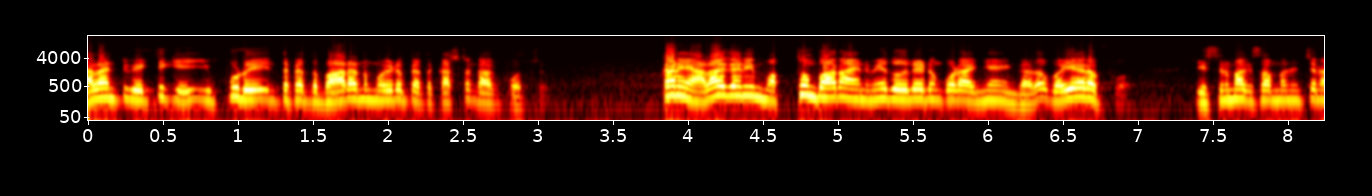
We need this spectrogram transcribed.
అలాంటి వ్యక్తికి ఇప్పుడు ఇంత పెద్ద భారాన్ని మోయడం పెద్ద కష్టం కాకపోవచ్చు. కానీ అలాగని మొత్తం భారం ఆయన మీద వదిలేయడం కూడా అన్యాయం కదా. వైఆర్ఎఫ్ ఈ సినిమాకి సంబంధించిన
